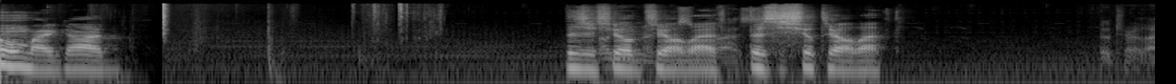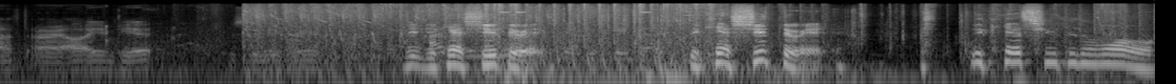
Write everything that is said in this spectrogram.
Oh my god. There's a shield to our missile left. There's a shield to our left. Go to our left. Alright, I'll EMP it. As soon as we're- Dude, you can't shoot through it. understand this game better. You can't shoot through it. You can't shoot through the wall.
